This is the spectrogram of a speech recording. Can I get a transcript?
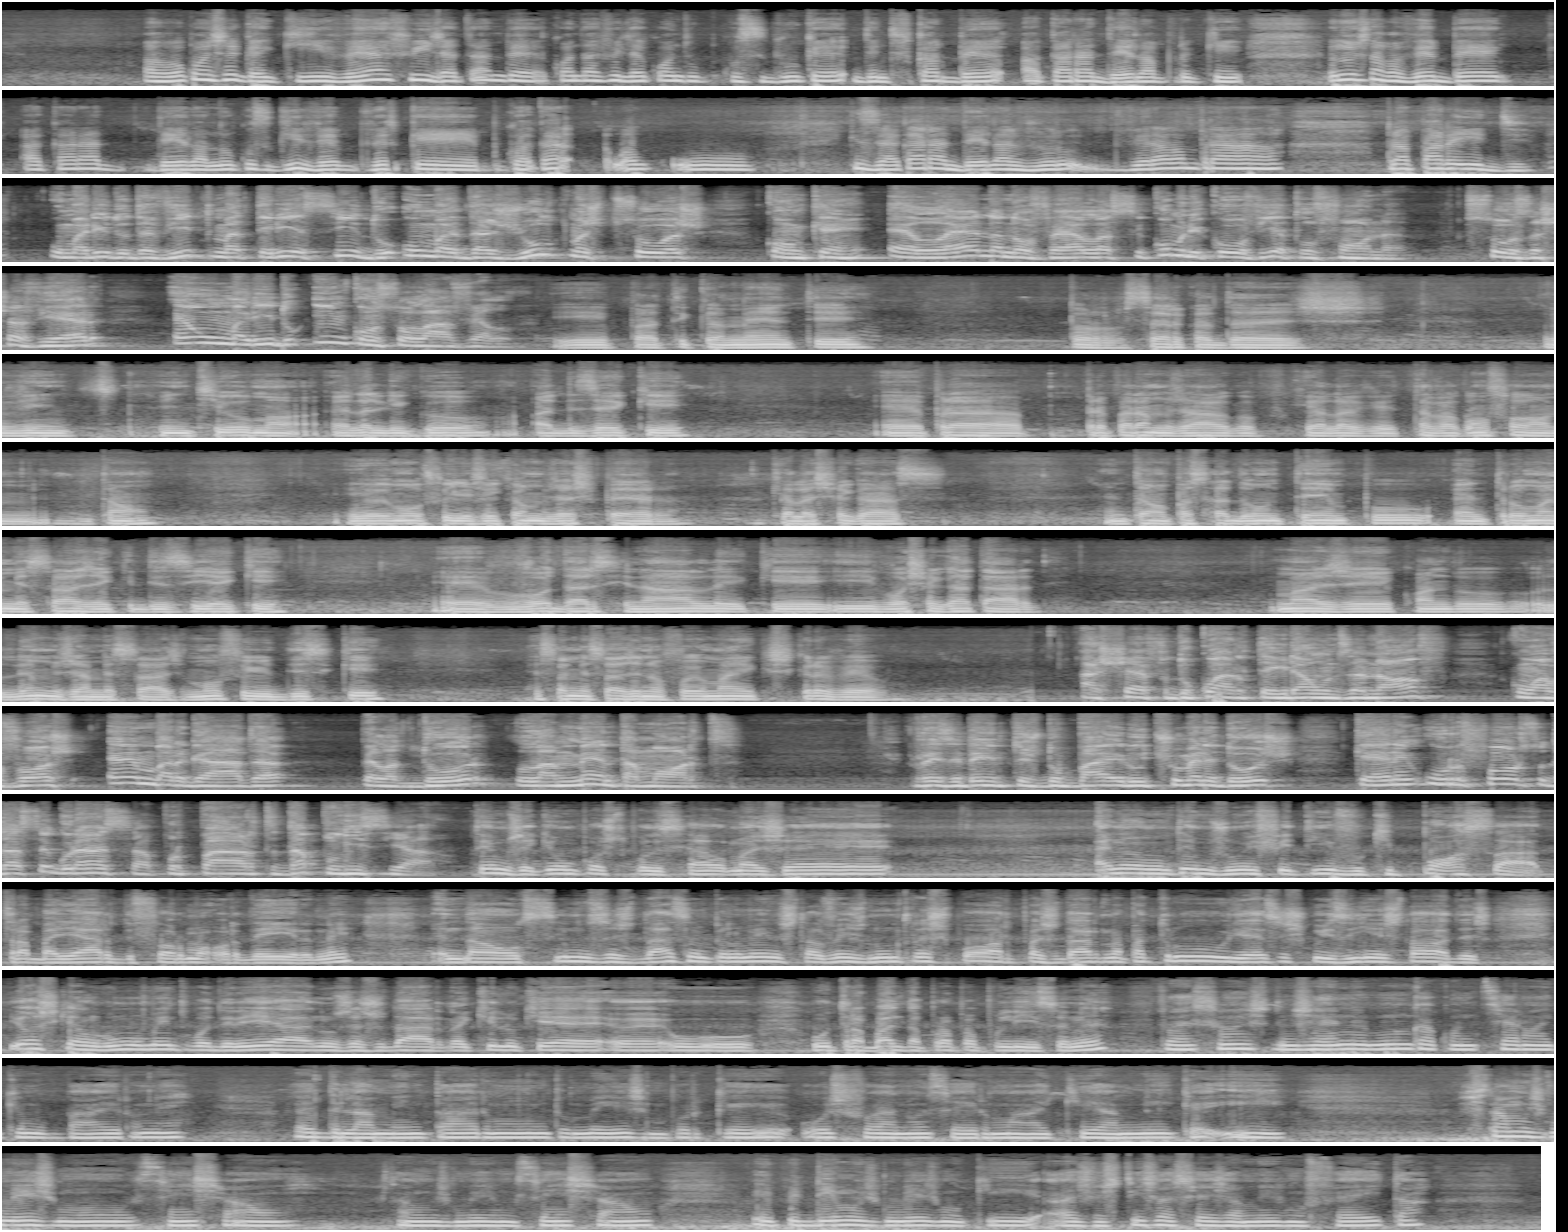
a avó quando chega aqui, vem a filha também. Quando a filha quando conseguiu que, identificar bem a cara dela, porque eu não estava a ver bem a cara dela, não consegui ver, ver quem porque a cara, o, dizer, a cara dela vir, viraram para a parede. O marido da vítima teria sido uma das últimas pessoas com quem Helena Novela se comunicou via telefone. Souza Xavier é um marido inconsolável. E praticamente por cerca das 20, 21, ela ligou a dizer que é para prepararmos algo, porque ela estava com fome. Então, eu e meu filho ficamos à espera que ela chegasse. Então, passado um tempo, entrou uma mensagem que dizia que é, vou dar sinal e que e vou chegar tarde. Mas quando lemos a mensagem, meu filho disse que essa mensagem não foi a mãe que escreveu a chefe do quarteirão 19, com a voz embargada pela dor, lamenta a morte. Residentes do bairro Chumene 2 querem o reforço da segurança por parte da polícia. Temos aqui um posto policial, mas é ainda não temos um efetivo que possa trabalhar de forma ordeira, né? Então, se nos ajudassem, pelo menos, talvez num transporte, para ajudar na patrulha, essas coisinhas todas, eu acho que em algum momento poderia nos ajudar naquilo que é, é o, o trabalho da própria polícia, né? Situações do gênero nunca aconteceram aqui no bairro, né? É de lamentar muito mesmo, porque hoje foi a nossa irmã aqui, amiga, e estamos mesmo sem chão estamos mesmo sem chão e pedimos mesmo que a justiça seja mesmo feita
